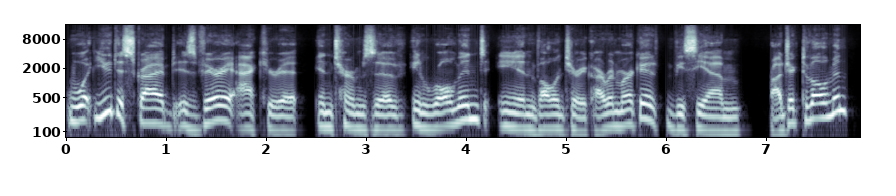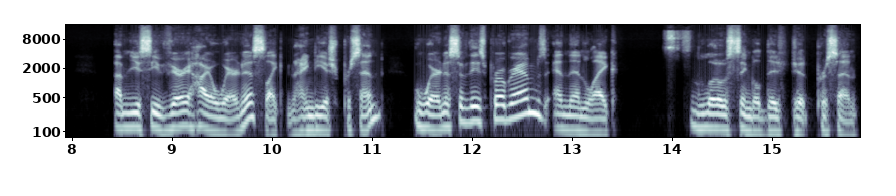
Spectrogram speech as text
What you described is very accurate in terms of enrollment in voluntary carbon market VCM project development. Um, you see very high awareness, like 90 ish percent awareness of these programs and then like low single digit percent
